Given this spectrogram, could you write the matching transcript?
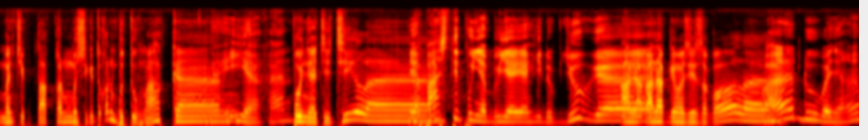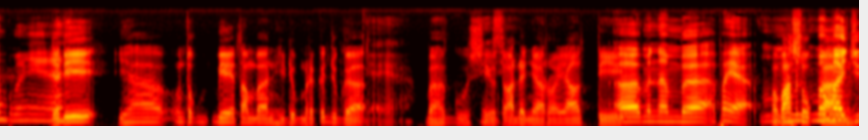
menciptakan musik itu kan butuh makan, Nah, iya kan? punya cicilan. Ya pasti punya biaya hidup juga. Anak-anak yang masih sekolah. Waduh, banyaknya pokoknya. Jadi ya untuk biaya tambahan hidup mereka juga ya, ya. Bagus sih Iya untuk adanya royalti. Eh, menambah apa ya? Pemasukan. memaju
